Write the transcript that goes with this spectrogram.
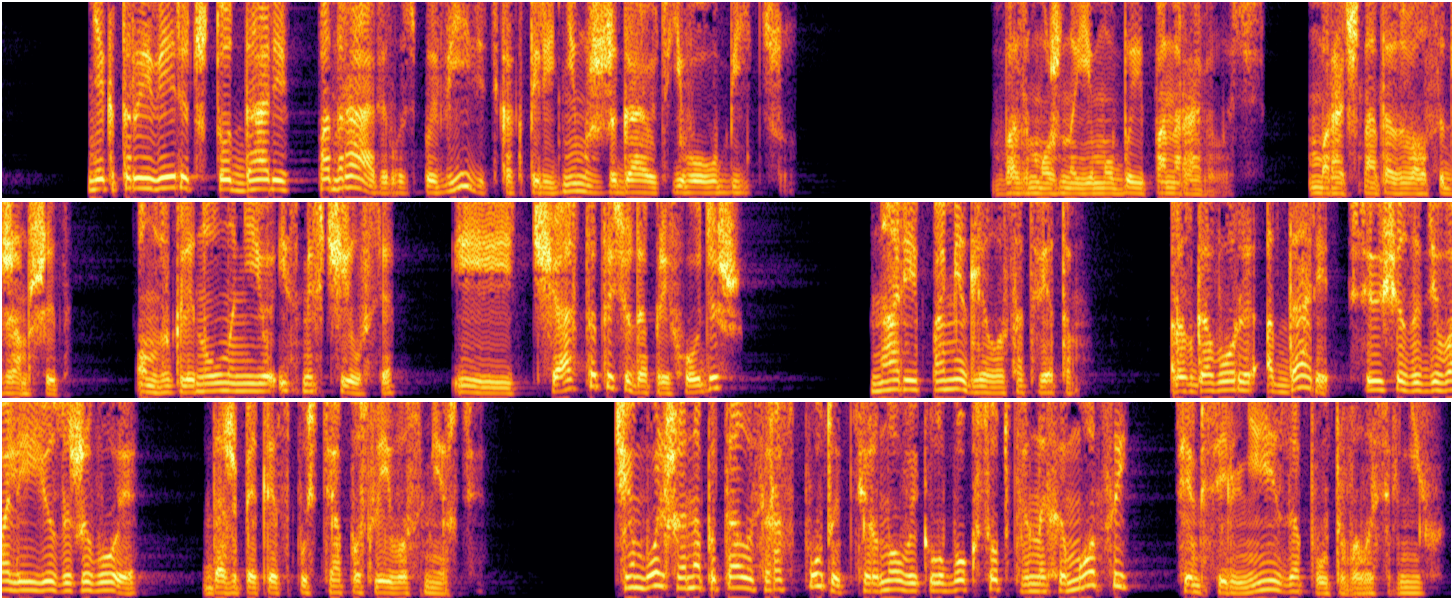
Некоторые верят, что Дарри понравилось бы видеть, как перед ним сжигают его убийцу». «Возможно, ему бы и понравилось», — мрачно отозвался Джамшит. Он взглянул на нее и смягчился. «И часто ты сюда приходишь?» Нари помедлила с ответом. Разговоры о Даре все еще задевали ее за живое, даже пять лет спустя после его смерти. Чем больше она пыталась распутать терновый клубок собственных эмоций, тем сильнее запутывалась в них.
